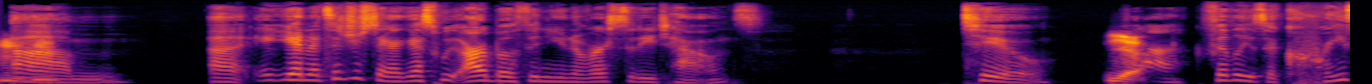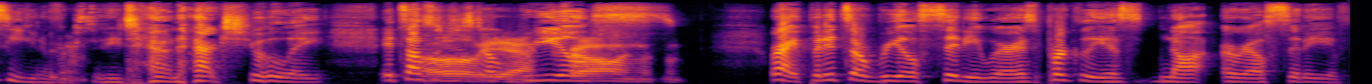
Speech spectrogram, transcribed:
Mm-hmm. Um, uh, yeah, and it's interesting. I guess we are both in university towns, too. Yeah, yeah Philly's a crazy university town. Actually, it's also oh, just a yeah. real. Right, but it's a real city, whereas Berkeley is not a real city if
